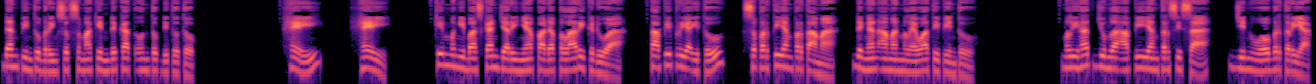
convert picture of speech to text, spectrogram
dan pintu beringsut semakin dekat untuk ditutup. Hei, hei. Kim mengibaskan jarinya pada pelari kedua. Tapi pria itu, seperti yang pertama, dengan aman melewati pintu. Melihat jumlah api yang tersisa, Jinwo berteriak.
